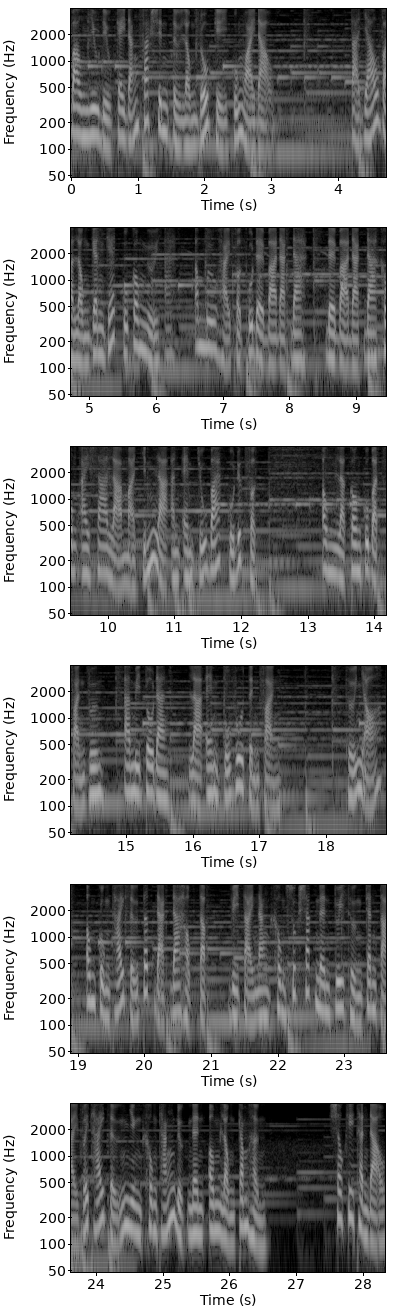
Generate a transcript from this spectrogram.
bao nhiêu điều cay đắng phát sinh từ lòng đố kỵ của ngoại đạo. Tà giáo và lòng ganh ghét của con người A, âm mưu hại Phật của Đề Bà Đạt Đa, Đề Bà Đạt Đa không ai xa lạ mà chính là anh em chú bác của Đức Phật. Ông là con của Bạch Phạn Vương, Amitodan, là em của vua Tịnh Phạn. Thử nhỏ, ông cùng Thái tử Tất Đạt Đa học tập, vì tài năng không xuất sắc nên tuy thường tranh tài với Thái tử nhưng không thắng được nên ông lòng căm hận. Sau khi thành đạo,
